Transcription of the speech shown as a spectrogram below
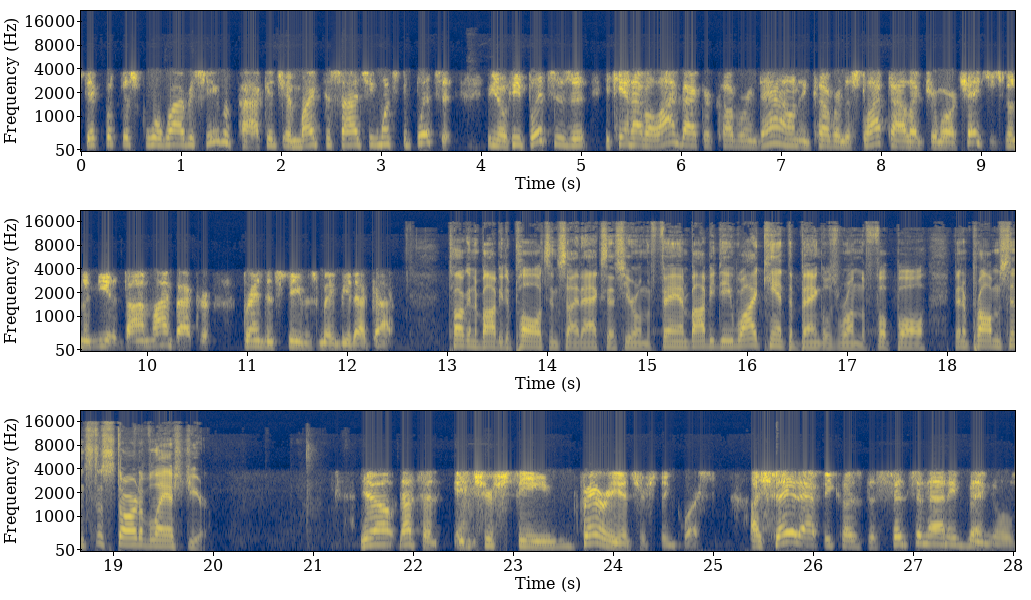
stick with this four wide receiver package and Mike decides he wants to blitz it. You know, if he blitzes it, he can't have a linebacker covering down and covering the slot guy like Ja'Marr Chase. He's going to need a dime linebacker. Brandon Stephens may be that guy. Talking to Bobby DePaul, it's Inside Access here on the fan. Bobby D, why can't the Bengals run the football? Been a problem since the start of last year. You know, that's an interesting, very interesting question. I say that because the Cincinnati Bengals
